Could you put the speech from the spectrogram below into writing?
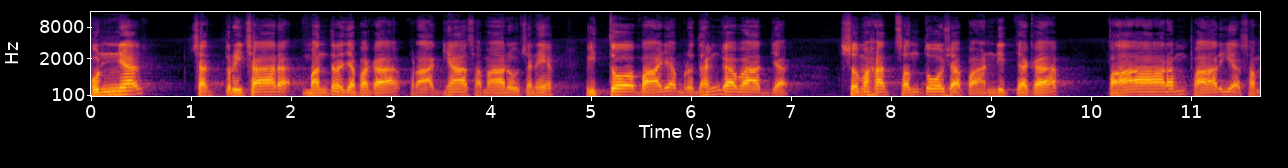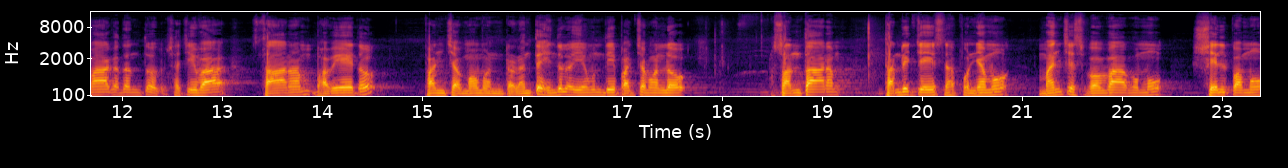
పుణ్య సత్ప్రిచార మంత్రజపక ప్రాజ్ఞా సమాలోచనే విత్తోపాయ మృదంగవాద్య సుమహత్ సంతోష పాండిత్యక పారంపార్య సమాగతంతో సచివ స్థానం భవేదు పంచమం అంటాడు. అంతే ఇందులో ఏముంది పంచమంలో? సంతానం తండ్రి చేసిన పుణ్యము మంచి స్వభావము శిల్పము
